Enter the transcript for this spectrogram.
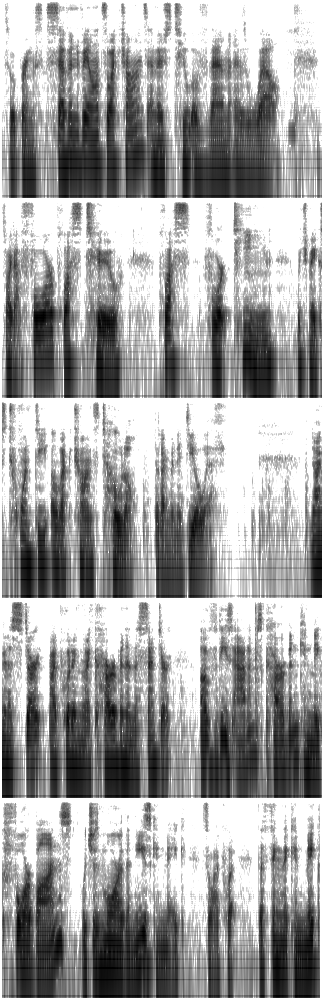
so it brings seven valence electrons, and there's two of them as well. So I got 4 plus 2 plus 14, which makes 20 electrons total that I'm going to deal with. Now I'm going to start by putting my carbon in the center. Of these atoms, carbon can make four bonds, which is more than these can make. So I put the thing that can make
